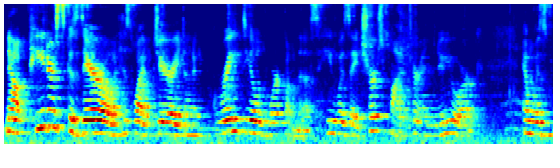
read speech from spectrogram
Now, Peter Scazzero and his wife Geri done a great deal of work on this. He was a church planter in New York and was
